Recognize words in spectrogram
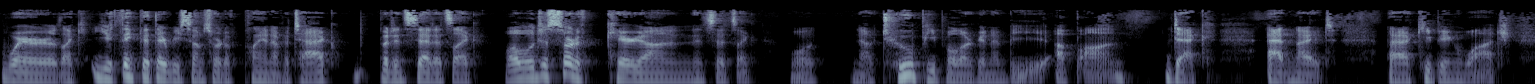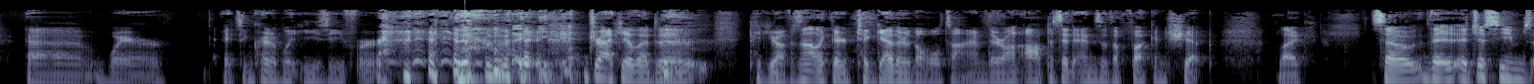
where like you think that there'd be some sort of plan of attack, but instead it's like, well, we'll just sort of carry on and it's, it's like, well, now two people are going to be up on deck at night, uh, keeping watch, uh, where it's incredibly easy for Dracula to pick you off. It's not like they're together the whole time. They're on opposite ends of the fucking ship. Like, so it just seems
